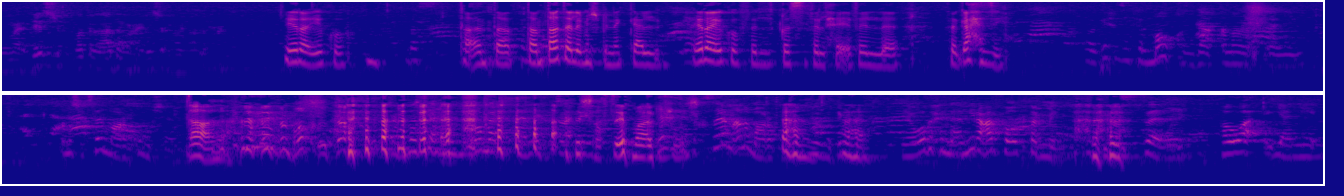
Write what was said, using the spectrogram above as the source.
وما قدرش في اللي قعدها مع إليشع انه يتعلم حاجة. إيه رأيكم؟ ط- انت طنطات اللي مش بنتكلم. إيه رأيكم في القصة في الح... في ال... في جحزي؟ هو جحزي في الموقف ده. أنا يعني أنا شخصيا ما اعرفهمش يعني. آه. بس يعني شخصيا ما جحزي اعرفه شخصيا أنا ما اعرفهوش يعني واضح إن امير عارفة أكتر مني. بس آه، هو يعني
